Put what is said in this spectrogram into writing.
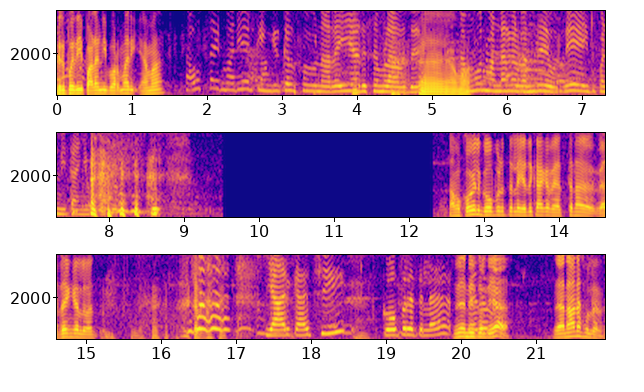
திருப்பதி பழனி போகிற மாதிரி. ஏமா மாதிரியே இருக்கு. இங்க இருக்கிறது full நிறைய ரிசம்பிள் ஆகுது. நம்ம ஊர் மன்னர்கள் வந்து ஒரே இது பண்ணிட்டாங்க. நம்ம கோயில் கோபுரத்தில் எதுக்காக எத்தனை விதைங்கள் வந்து யாருக்காச்சும் கோபுரத்துல நீ- சொல்றியா? நான் நானே சொல்றேன்.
